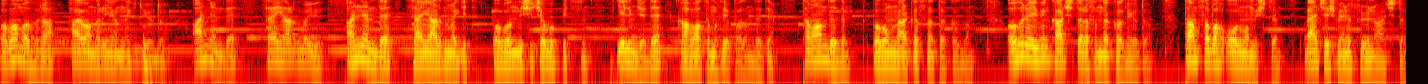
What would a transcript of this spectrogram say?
Babam ahıra hayvanların yanına gidiyordu. Annem de sen yardıma git. Annem de sen yardıma git. Babanın işi çabuk bitsin. Gelince de kahvaltımızı yapalım dedi. Tamam dedim. Babamın arkasına takıldım. Ahır evin karşı tarafında kalıyordu. Tam sabah olmamıştı. Ben çeşmenin suyunu açtım.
